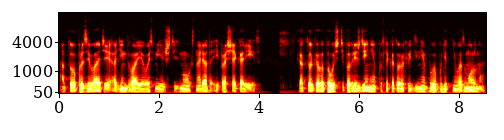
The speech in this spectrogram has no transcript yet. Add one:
А то прозевайте 1-2 Е8 или 6 снаряда и прощай кореец. Как только вы получите повреждения, после которых ведение боя будет невозможно,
